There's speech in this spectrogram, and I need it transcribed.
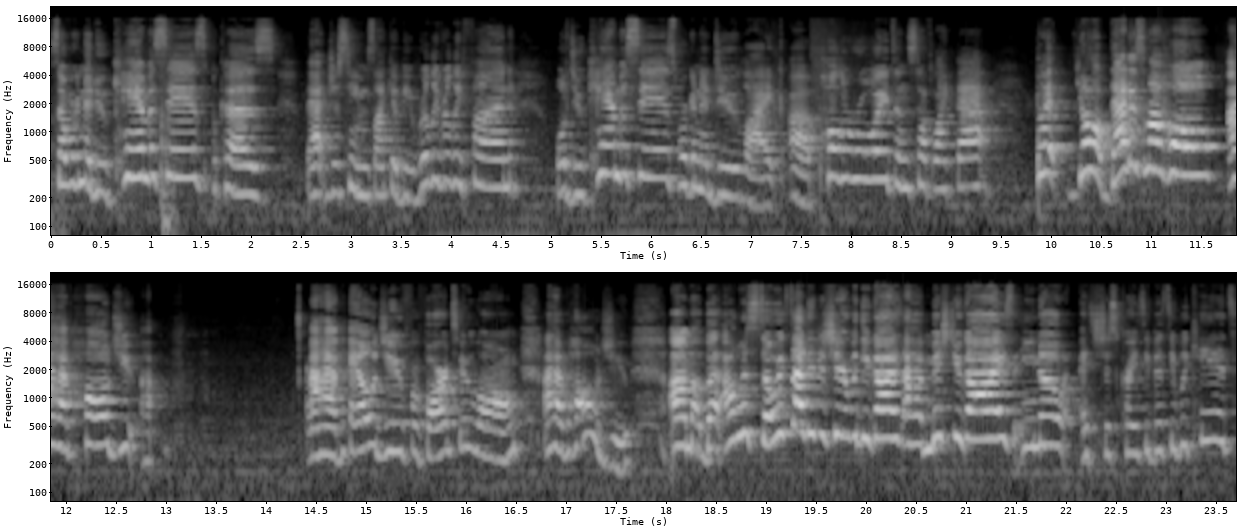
So we're going to do canvases because that just seems like it'd be really, really fun. We'll do canvases. We're to do like uh, Polaroids and stuff like that. But y'all, that is my haul. I have hauled you. I have held you for far too long. I have hauled you. Um, but I was so excited to share it with you guys. I have missed you guys. You know, it's just crazy busy with kids.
